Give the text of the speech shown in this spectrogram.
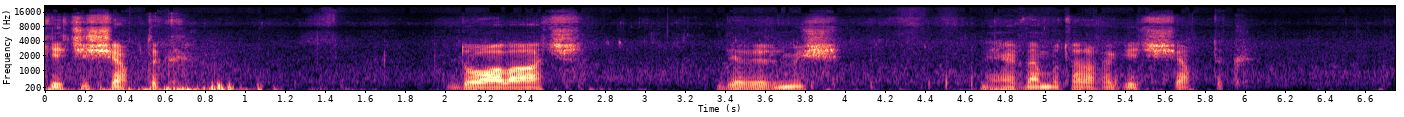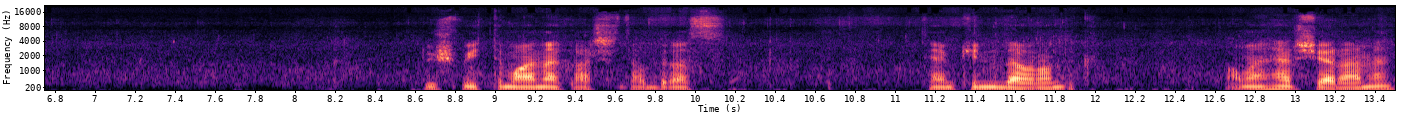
geçiş yaptık. Doğal ağaç devrilmiş. Nehirden bu tarafa geçiş yaptık. Düşme ihtimaline karşı da biraz temkinli davrandık. Ama her şeye rağmen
